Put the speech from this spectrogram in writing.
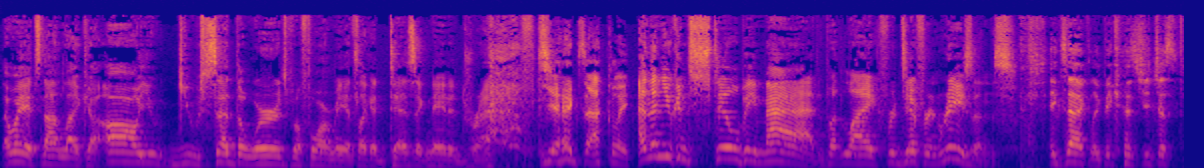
That way, it's not like, uh, oh, you you said the words before me. It's like a designated draft. Yeah, exactly. And then you can still be mad, but like for different reasons. Exactly, because you just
